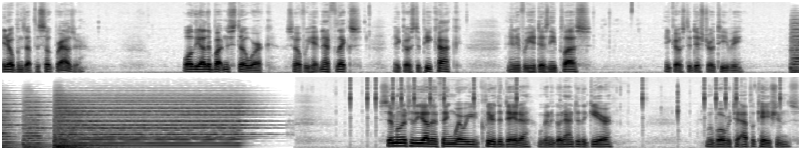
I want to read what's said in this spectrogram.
it opens up the Silk browser. All the other buttons still work. So if we hit Netflix, it goes to Peacock. And if we hit Disney Plus, it goes to Distro TV. Similar to the other thing where we cleared the data, we're going to go down to the gear, move over to applications,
